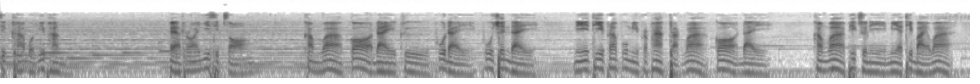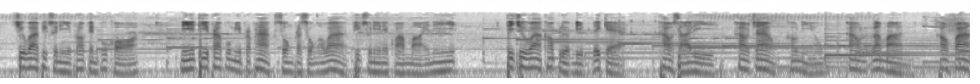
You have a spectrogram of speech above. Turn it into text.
สิกขาบทวิพัง822 คำว่าก็ใดคือผู้ใด ผู้เช่นใด นี้ที่พระผู้มีพระภาคตรัสว่าก็ใด คำว่าภิกษุณีมีอธิบายว่า ชื่อว่าภิกษุณีเพราะเป็นผู้ขอ นี้ที่พระผู้มีพระภาคทรงประสงค์เอาว่าภิกษุณีในความหมายนี้ ที่ชื่อว่าข้าวเปลือกดิบได้แก่ ข้าวสาลี ข้าวเจ้า ข้าวเหนียว ข้าวละมาน ข้าวฟ่าง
